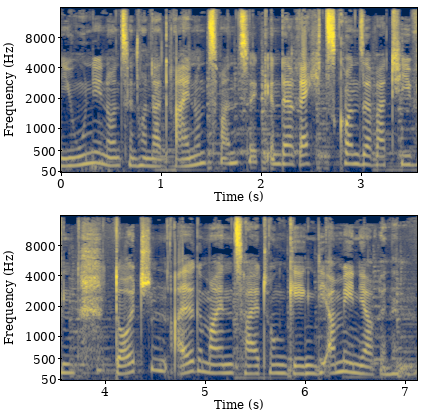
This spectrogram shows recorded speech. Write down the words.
Juni 1921 in der rechtskonservativen Deutschen Allgemeinen Zeitung gegen die Armenierinnen.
